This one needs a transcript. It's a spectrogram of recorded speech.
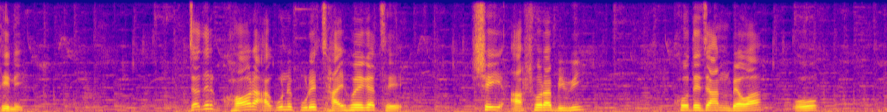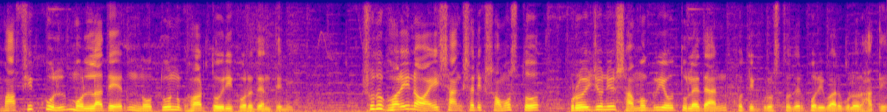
তিনি। যাদের ঘর আগুনে পুড়ে ছাই হয়ে গেছে, সেই আশরা বিবি, খোদেজান বেওয়া ও মাফিকুল মোল্লাদের নতুন ঘর তৈরি করে দেন তিনি। শুধু ঘরেই নয়, সাংসারিক সমস্ত প্রয়োজনীয় সামগ্রীও তুলে দেন ক্ষতিগ্রস্তদের পরিবারগুলোর হাতে।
